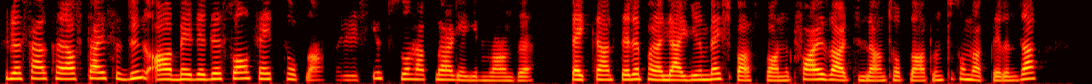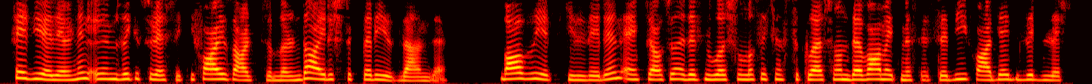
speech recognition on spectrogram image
Küresel tarafta ise dün ABD'de son FED toplantısına ilişkin tutanaklar yayımlandı. Beklentilere paralel 25 bas puanlık faiz artırılan toplantının tutanaklarında Fed üyelerinin önümüzdeki süreçteki faiz artırımlarında ayrıştıkları izlendi. Bazı yetkililerin enflasyon hedefine ulaşılması için sıklaşmanın devam etmesi istediği ifade edilebilir.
